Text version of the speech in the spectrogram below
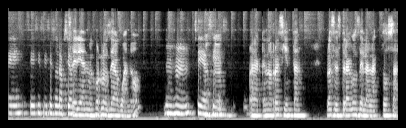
sí, sí, sí, sí es una opción. Serían mejor los de agua, ¿no? sí, así es. Para que no resientan los estragos de la lactosa.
